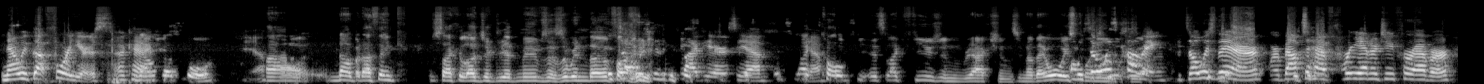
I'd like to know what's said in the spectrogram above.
Now we've got four years. Okay. Now we've got four. Yeah. Uh, no, but I think psychologically it moves as a window of five years. five years. Yeah. It's like yeah. cold. It's like fusion reactions. You know, they always. It's always coming. Away. It's always there. Yeah. We're about it's to have free energy forever.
